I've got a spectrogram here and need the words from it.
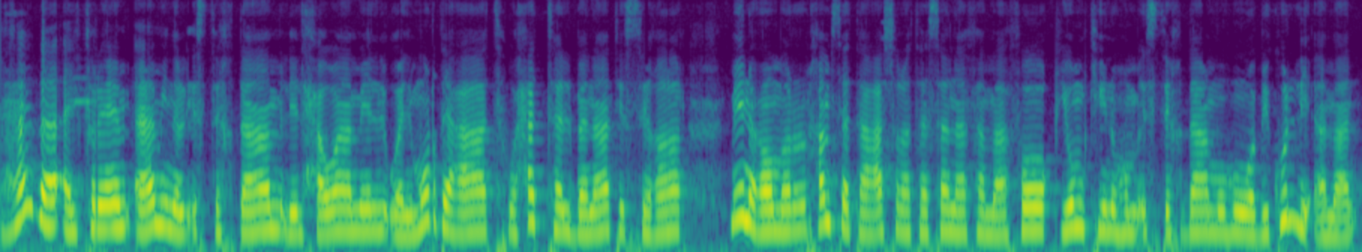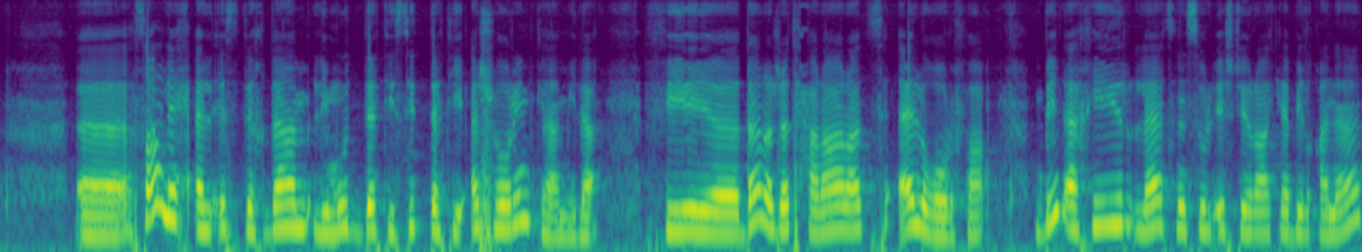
هذا الكريم آمن الاستخدام للحوامل والمرضعات وحتى البنات الصغار من عمر 15 سنة فما فوق يمكنهم استخدامه وبكل أمان. آه، صالح الاستخدام لمدة ستة أشهر كاملة في درجة حرارة الغرفة. بالأخير لا تنسوا الاشتراك بالقناة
